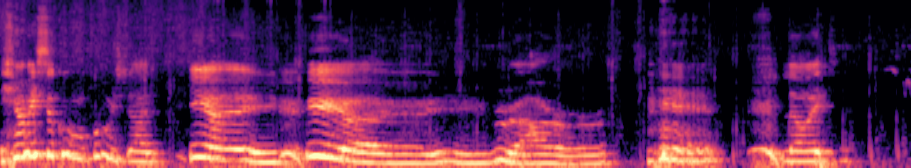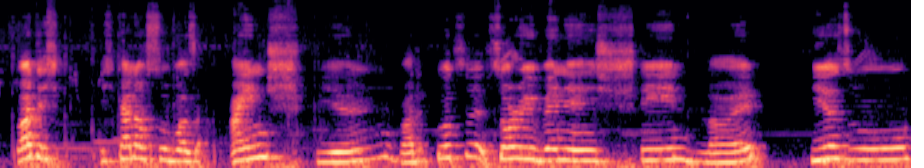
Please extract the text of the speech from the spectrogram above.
Ich höre mich so komisch an. Yay! Yay! Leute. Warte, ich, ich kann auch sowas einspielen. Warte kurz. Sorry, wenn ich stehen bleib. Hier so.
